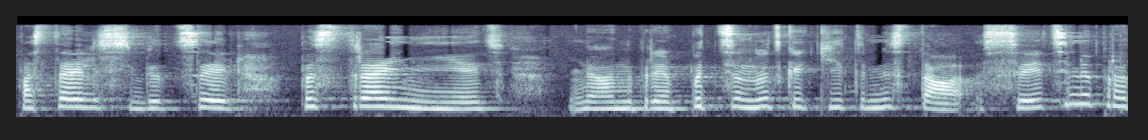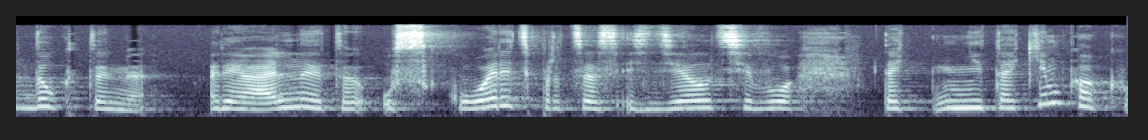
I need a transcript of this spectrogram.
поставили себе цель постройнеть а, например подтянуть какие-то места с этими продуктами реально это ускорить процесс и сделать его не таким как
